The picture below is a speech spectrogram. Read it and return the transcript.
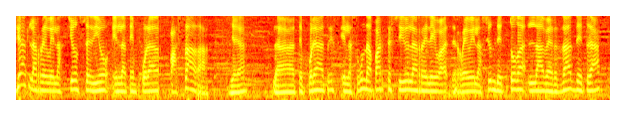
ya la revelación se dio en la temporada pasada, ya. La temporada 3, en la segunda parte se dio la revelación de toda la verdad detrás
